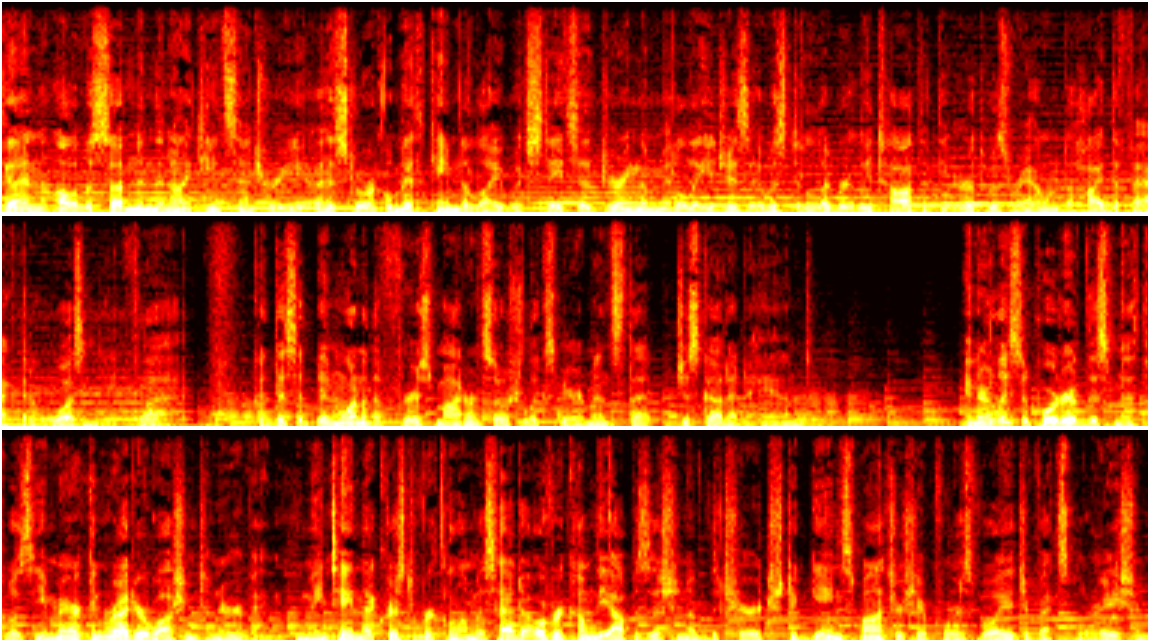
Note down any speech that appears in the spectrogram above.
Then, all of a sudden in the 19th century, a historical myth came to light which states that during the Middle Ages it was deliberately taught that the Earth was round to hide the fact that it was indeed flat. Could this have been one of the first modern social experiments that just got out of hand? An early supporter of this myth was the American writer Washington Irving, who maintained that Christopher Columbus had to overcome the opposition of the church to gain sponsorship for his voyage of exploration.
